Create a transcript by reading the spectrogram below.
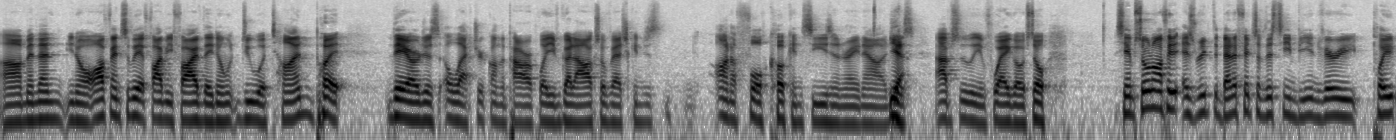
Um, and then, you know, offensively at 5v5, they don't do a ton, but they are just electric on the power play. You've got Alex Ovechkin just on a full cooking season right now. Yeah. Just absolutely in fuego. So Samsonov has reaped the benefits of this team being very play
